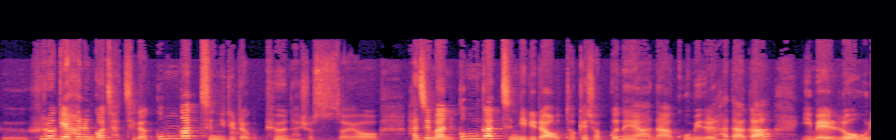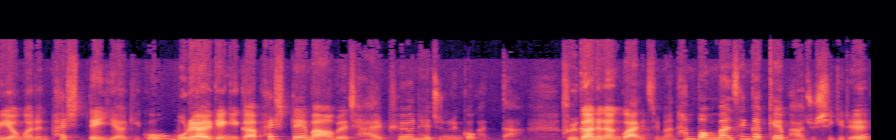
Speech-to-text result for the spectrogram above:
그 흐르게 하는 것 자체가 꿈 같은 일이라고 표현하셨어요. 하지만 꿈 같은 일이라 어떻게 접근해야 하나 고민을 하다가 이메일로 우리 영화는 80대 이야기고 모래알갱이가 80대의 마음을 잘 표현해 주는 것 같다. 불가능한 거 알지만 한 번만 생각해 봐 주시기를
